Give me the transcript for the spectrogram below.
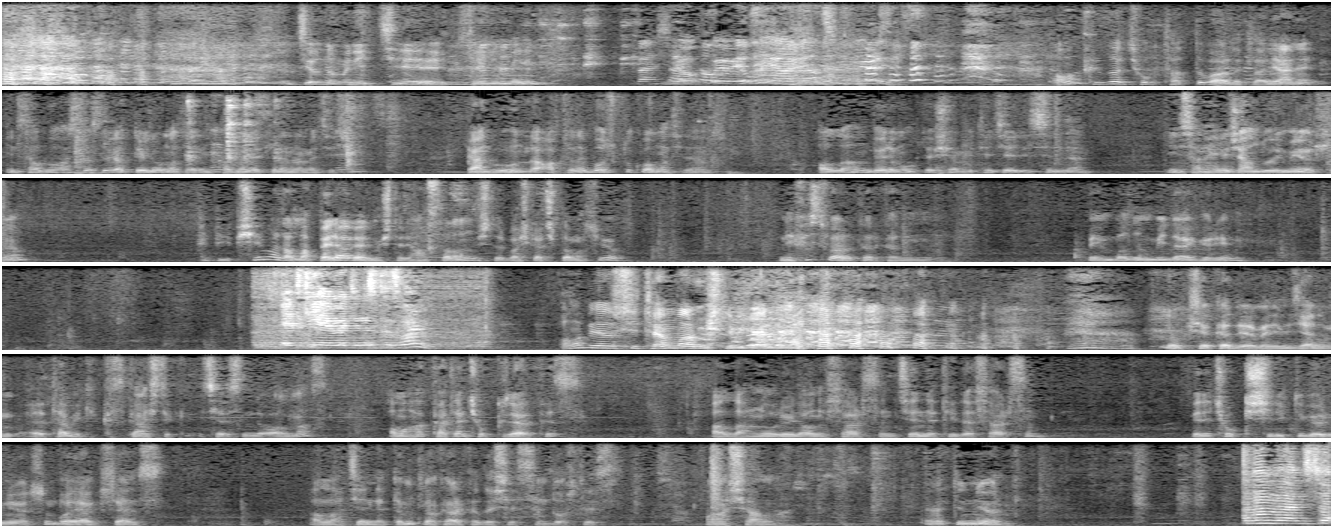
Canımın içi, güzelim benim. Ben şahit Yok evet yani. Ama kızlar çok tatlı varlıklar. Yani insan ruh hastası veya deli olması lazım kadınların etkilenmemesi için. Yani ruhun da aklında bir bozukluk olması lazım. Allah'ın böyle muhteşem bir tecellisinden insan heyecan duymuyorsa bir, bir şey vardı. Allah bela vermiştir. Hastalanmıştır. Başka açıklaması yok. Nefis varlıklar kadınlar. Benim balığımı bir daha göreyim. Etkileyemediğiniz kız var mı? Ama biraz sitem varmış gibi geldi bana. Yok şaka diyor benim canım. E, tabii ki kıskançlık içerisinde olmaz. Ama hakikaten çok güzel kız. Allah nuruyla onu sarsın, cennetiyle sarsın. Beni çok kişilikli görünüyorsun, bayağı güzelsin. Allah cennette mutlaka arkadaş etsin, dost etsin. Maşallah. Evet dinliyorum. Tamam mühendisi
